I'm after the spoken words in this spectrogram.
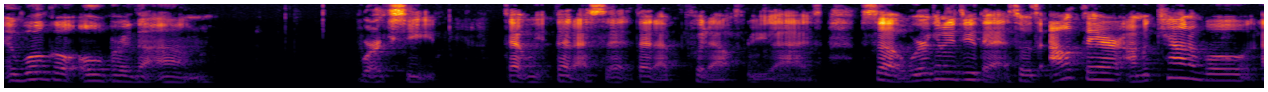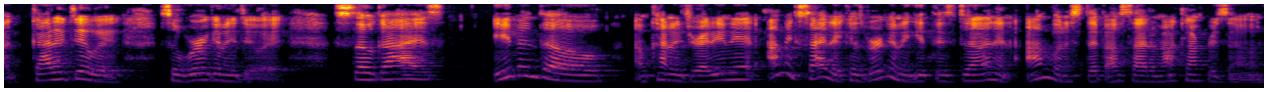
and we'll go over the um worksheet that we that I said that I put out for you guys. So we're gonna do that. So it's out there. I'm accountable. I gotta do it. So we're gonna do it. So guys, even though I'm kind of dreading it, I'm excited because we're gonna get this done, and I'm gonna step outside of my comfort zone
